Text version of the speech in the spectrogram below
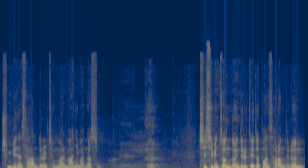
준비된 사람들을 정말 많이 만났습니다. 네? 70인 전도인들을 대접한 사람들은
